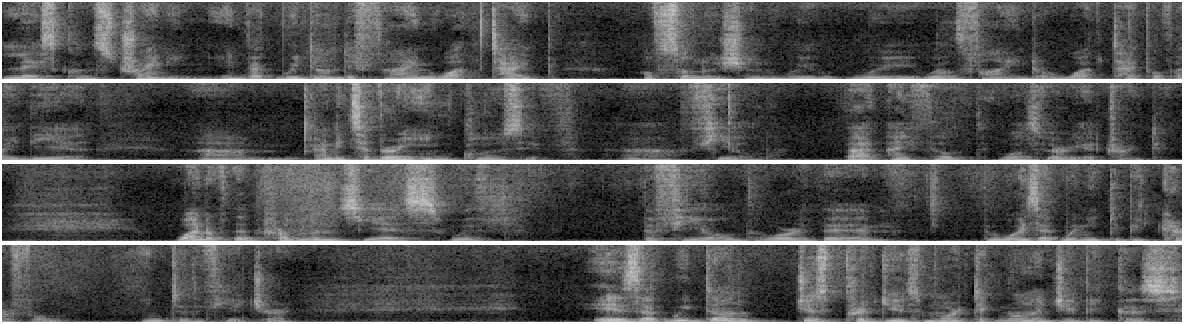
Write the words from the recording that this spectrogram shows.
less constraining in that we don't define what type of solution we, we will find or what type of idea. Um, and it's a very inclusive uh, field. That I felt was very attractive. One of the problems, yes, with the field or the, the ways that we need to be careful into the future is that we don't just produce more technology because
